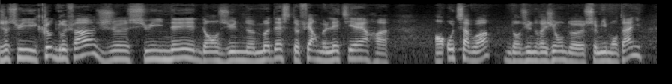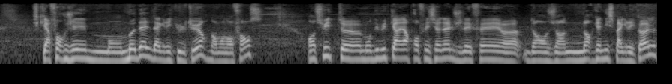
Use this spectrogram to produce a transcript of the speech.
Je suis Claude Gruffat, je suis né dans une modeste ferme laitière en Haute-Savoie, dans une région de semi-montagne, ce qui a forgé mon modèle d'agriculture dans mon enfance. Ensuite, euh, mon début de carrière professionnelle, je l'ai fait euh, dans un organisme agricole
